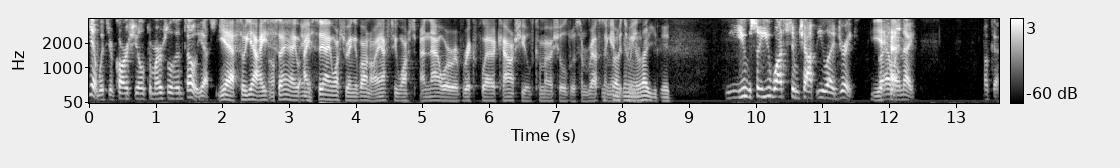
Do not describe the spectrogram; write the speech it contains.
yeah with your car shield commercials in tow. Yes. yeah. So yeah, I oh, say I, I say I watched Ring of Honor. I actually watched an hour of Ric Flair Car Shield commercials with some wrestling You're in between. right, you did. You so you watched him chop Eli Drake for LA Yeah, Knight. Okay.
